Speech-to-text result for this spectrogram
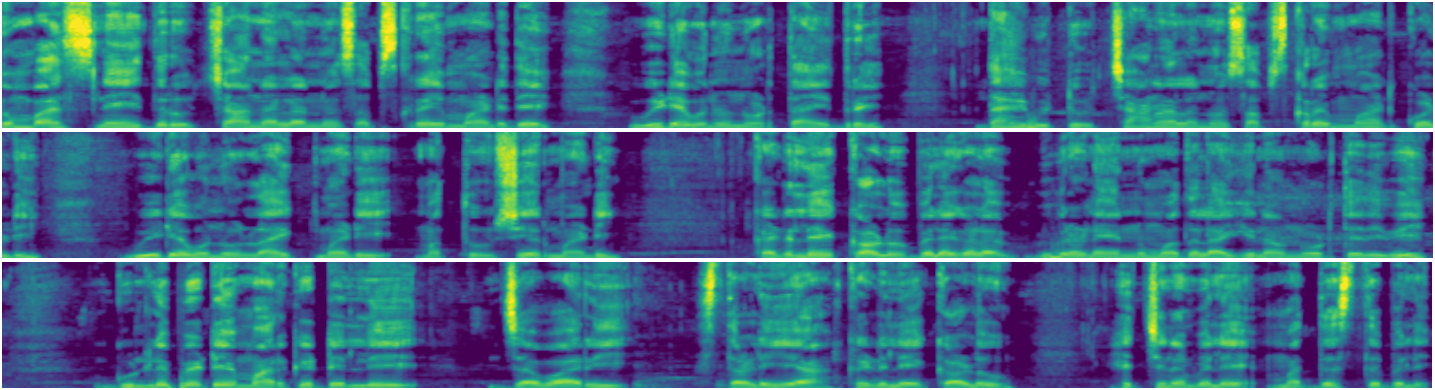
ತುಂಬ ಸ್ನೇಹಿತರು ಚಾನಲನ್ನು ಸಬ್ಸ್ಕ್ರೈಬ್ ಮಾಡಿದೆ. ವಿಡಿಯೋವನ್ನು ನೋಡ್ತಾ ಇದ್ರಿ ದಯವಿಟ್ಟು ಚಾನಲನ್ನು ಸಬ್ಸ್ಕ್ರೈಬ್ ಮಾಡಿಕೊಳ್ಳಿ, ವಿಡಿಯೋವನ್ನು ಲೈಕ್ ಮಾಡಿ ಮತ್ತು ಶೇರ್ ಮಾಡಿ. ಕಡಲೆಕಾಳು ಬೆಲೆಗಳ ವಿವರಣೆಯನ್ನು ಮೊದಲಾಗಿ ನಾವು ನೋಡ್ತಾ ಇದ್ದೀವಿ. ಗುಂಡ್ಲುಪೇಟೆ ಮಾರ್ಕೆಟಲ್ಲಿ ಜವಾರಿ, ಸ್ಥಳೀಯ ಕಡಲೆಕಾಳು ಹೆಚ್ಚಿನ ಬೆಲೆ, ಮಧ್ಯಸ್ಥ ಬೆಲೆ.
